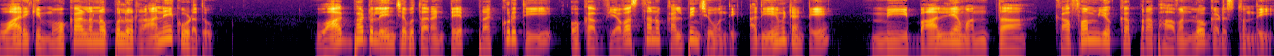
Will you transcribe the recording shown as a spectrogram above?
వారికి మోకాళ్ళ నొప్పులు రానేకూడదు వాగ్భటులేం చెబుతారంటే ప్రకృతి ఒక వ్యవస్థను కల్పించి ఉంది. అది ఏమిటంటే మీ బాల్యం అంతా కఫం యొక్క ప్రభావంలో గడుస్తుంది.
